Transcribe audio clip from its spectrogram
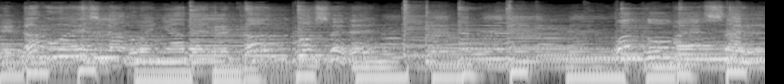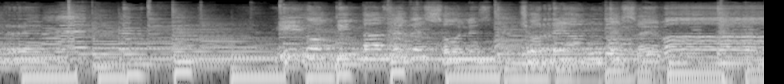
El agua es la dueña del campo sereno, cuando besa el y gotitas de soles chorreando se van.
